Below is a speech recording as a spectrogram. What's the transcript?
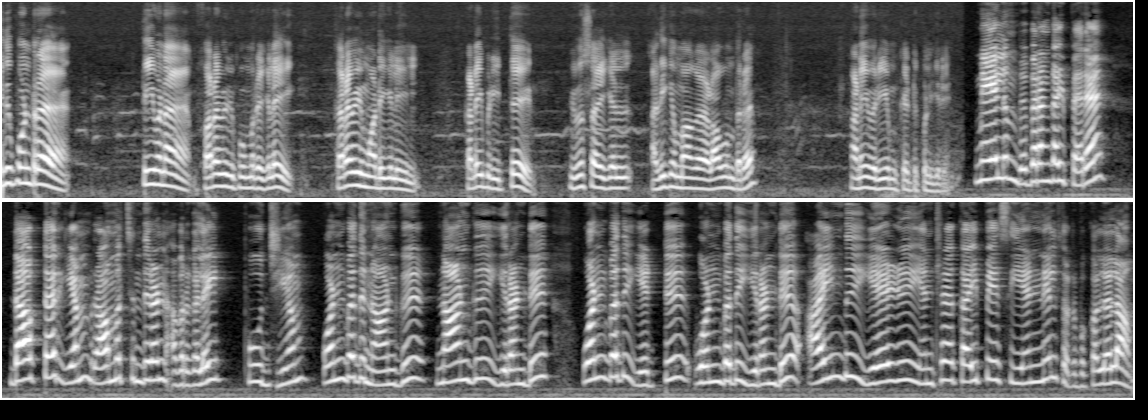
இது போன்ற தீவன பராமரிப்பு முறைகளை கறவை மாடுகளில் கடைபிடித்து விவசாயிகள் அதிகமாக லாபம் பெற அனைவரையும் கேட்டுக்கொள்கிறேன். மேலும் விவரங்கள் பெற டாக்டர் எம் ராமச்சந்திரன் அவர்களை பூஜ்ஜியம் ஒன்பது நான்கு நான்கு இரண்டு ஒன்பது எட்டு ஒன்பது இரண்டு ஐந்து ஏழு என்ற கைபேசி எண்ணில் தொடர்பு கொள்ளலாம்.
